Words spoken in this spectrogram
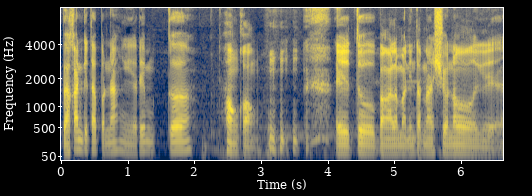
Bahkan kita pernah ngirim ke Hong Kong. Itu pengalaman internasional ya.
